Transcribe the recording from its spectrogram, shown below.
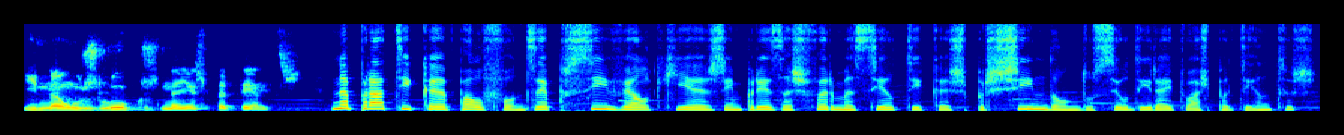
e não os lucros nem as patentes. Na prática, Paulo Fontes, é possível que as empresas farmacêuticas prescindam do seu direito às patentes?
